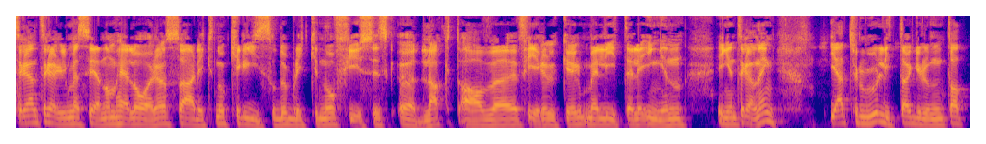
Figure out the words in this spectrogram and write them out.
trent regelmessig gjennom hele året, så er det ikke noe krise, og du blir ikke noe fysisk ødelagt av eh, fire uker med lite eller ingen, ingen trening. Jeg tror jo litt av grunnen til at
